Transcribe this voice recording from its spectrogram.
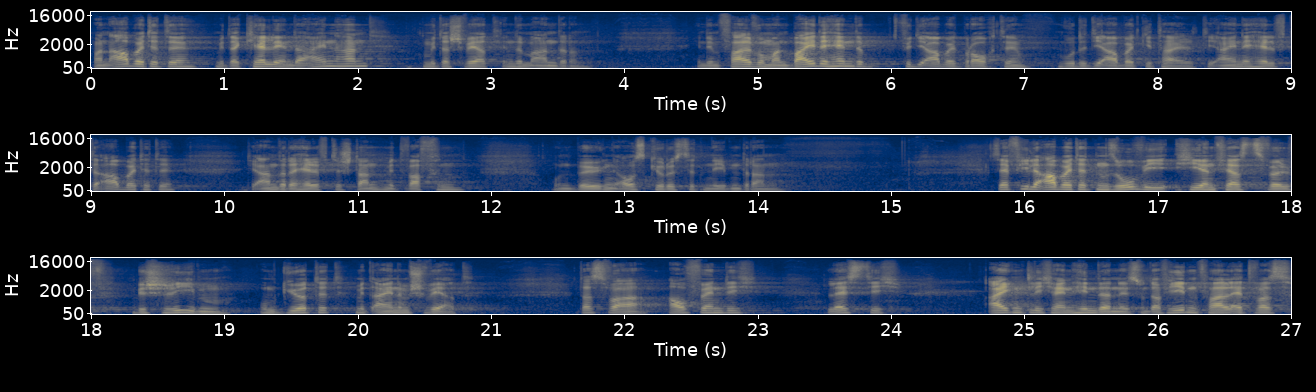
Man arbeitete mit der Kelle in der einen Hand und mit der Schwert in dem anderen. In dem Fall, wo man beide Hände für die Arbeit brauchte, wurde die Arbeit geteilt. Die eine Hälfte arbeitete, die andere Hälfte stand mit Waffen und Bögen ausgerüstet nebendran. Sehr viele arbeiteten so, wie hier in Vers 12 beschrieben, umgürtet mit einem Schwert. Das war aufwendig, lästig, eigentlich ein Hindernis und auf jeden Fall etwas,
